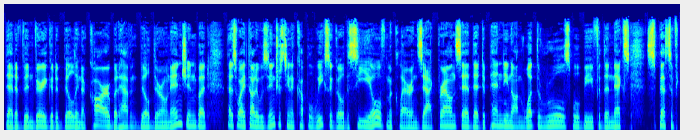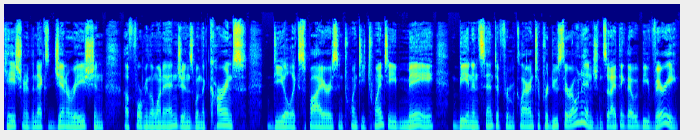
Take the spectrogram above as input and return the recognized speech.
that have been very good at building a car, but haven't built their own engine. But that's why I thought it was interesting. A couple of weeks ago, the CEO of McLaren, Zak Brown, said that depending on what the rules will be for the next specification or the next generation of Formula One engines, when the current deal expires in 2020, may be an incentive for McLaren to produce their own engines. And I think that would be very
